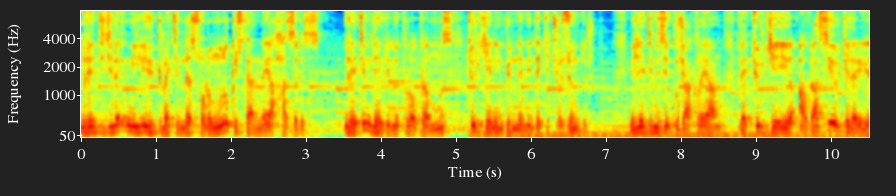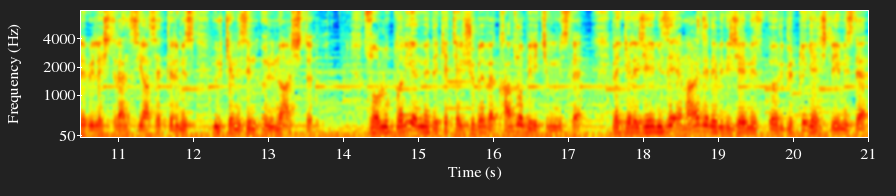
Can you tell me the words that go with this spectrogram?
üreticilerin milli hükümetinde sorumluluk üstlenmeye hazırız. Üretim devrimi programımız Türkiye'nin gündemindeki çözümdür. Milletimizi kucaklayan ve Türkiye'yi Avrasya ülkeleriyle birleştiren siyasetlerimiz ülkemizin önünü açtı. Zorlukları yenmedeki tecrübe ve kadro birikimimizle ve geleceğimizi emanet edebileceğimiz örgütlü gençliğimizle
